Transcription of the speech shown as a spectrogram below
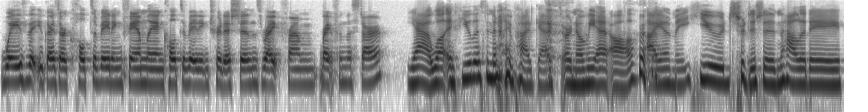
ways that you guys are cultivating family and cultivating traditions right from right from the start Yeah, well, if you listen to my podcast or know me at all, I am a huge tradition, holiday,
